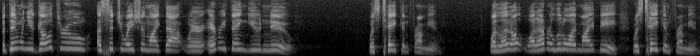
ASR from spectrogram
But then, when you go through a situation like that where everything you knew was taken from you, whatever little it might be, was taken from you,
